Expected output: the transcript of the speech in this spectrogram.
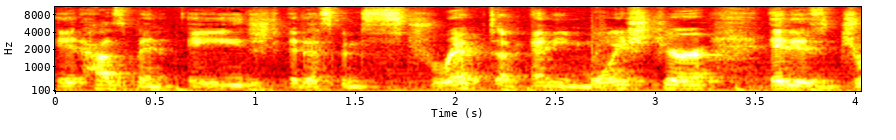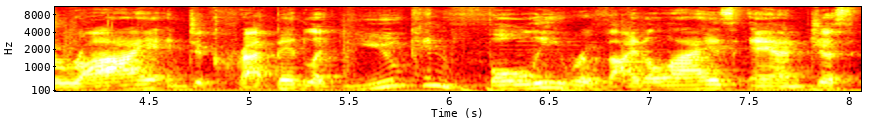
it has been aged, it has been stripped of any moisture, it is dry and decrepit. Like you can fully revitalize and just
